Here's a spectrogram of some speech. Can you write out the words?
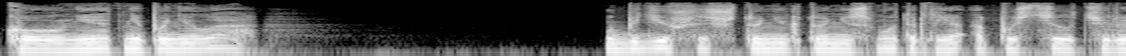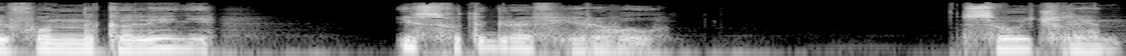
Коул, нет, не поняла. Убедившись, что никто не смотрит, я опустил телефон на колени и сфотографировал свой член,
